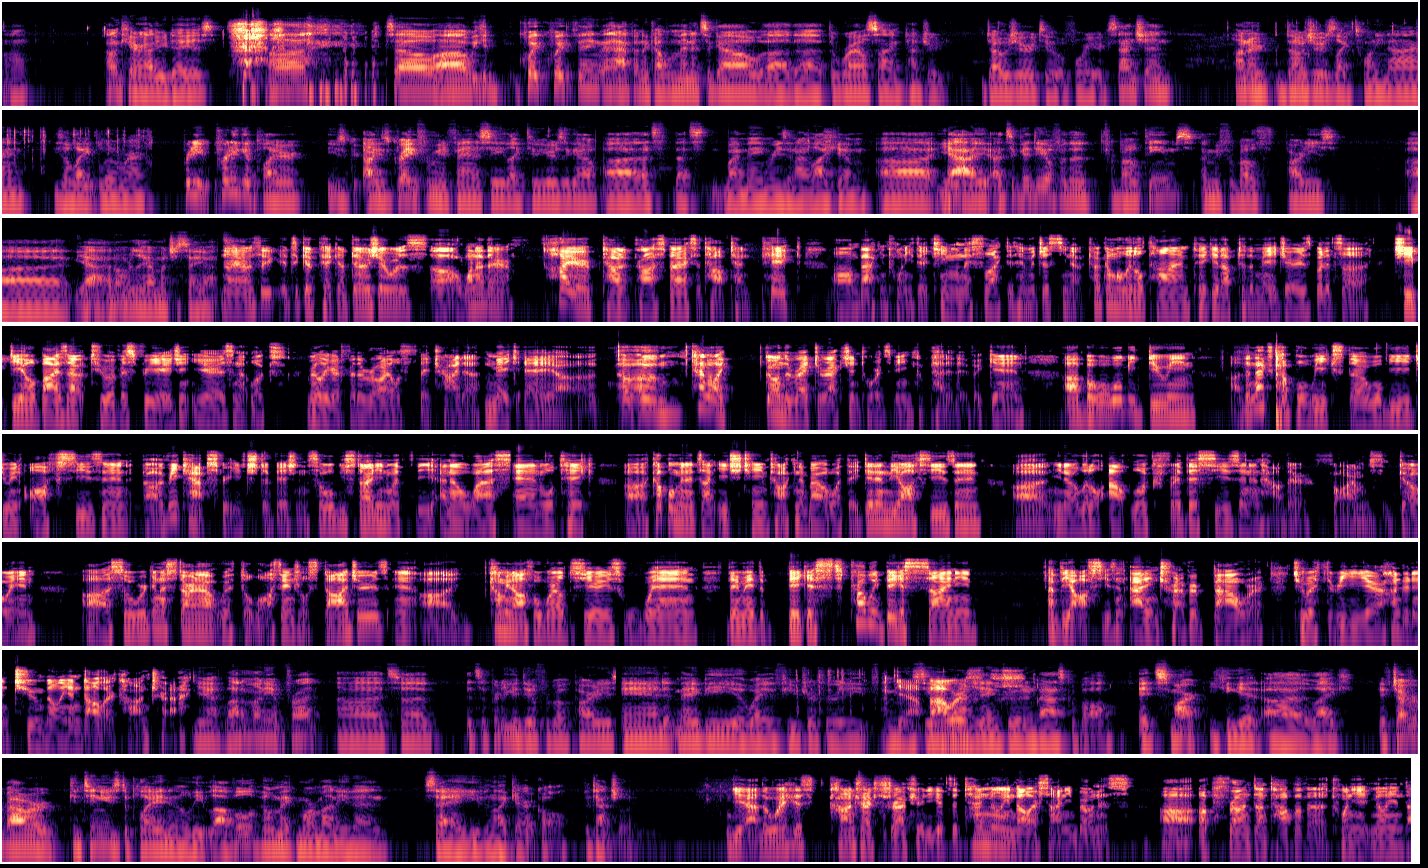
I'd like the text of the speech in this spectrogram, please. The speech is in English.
I don't, care how your day is. Uh, so uh, we could quick, quick thing that happened a couple minutes ago. Uh, the the Royals signed Hunter Dozier to a four year extension. Hunter Dozier's like 29. He's a late bloomer. Pretty pretty good player. He's uh, he's great for me in fantasy like two years ago. Uh, that's that's my main reason I like him. Uh, yeah, I, it's a good deal for the for both teams. I mean for both parties. Uh, yeah, I don't really have much to say on. it. no, yeah, it's a, it's a good pickup. Dozier was uh, one of their higher touted prospects, a top 10 pick um, back in 2013 when they selected him. It just, you know, took him a little time to get up to the majors, but it's a cheap deal, buys out two of his free agent years, and it looks really good for the Royals. They try to make a, uh, a kind of like go in the right direction towards being competitive again. Uh, but what we'll be doing uh, the next couple weeks, though, we'll be doing off-season uh, recaps for each division. So we'll be starting with the NL West, and we'll take uh, a couple minutes on each team talking about what they did in the off-season, uh, you know, a little outlook for this season and how their farms going. Uh, so we're gonna start out with the Los Angeles Dodgers, and, uh, coming off a World Series when they made the biggest, probably biggest signing of the offseason, adding Trevor Bauer to a three-year, $102 million contract. Yeah, a lot of money up front. Uh, it's a it's a pretty good deal for both parties, and it may be the way of the future for the. I mean, Yeah, you see Bauer's- LeBron James do it in basketball. It's smart. You can get uh like if Trevor Bauer continues to play at an elite level, he'll make more money than say even like Gerrit Cole potentially. Yeah, the way his contract's structured, he gets a $10 million signing bonus uh, up front on top of a $28 million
